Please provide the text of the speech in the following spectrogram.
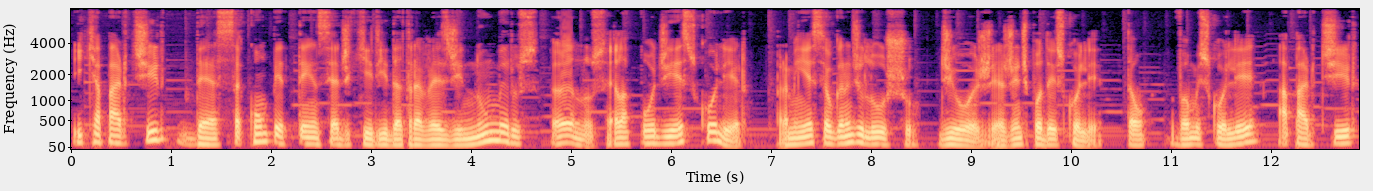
e que a partir dessa competência adquirida através de inúmeros anos, ela pôde escolher. Para mim esse é o grande luxo de hoje, a gente poder escolher. Então, vamos escolher a partir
